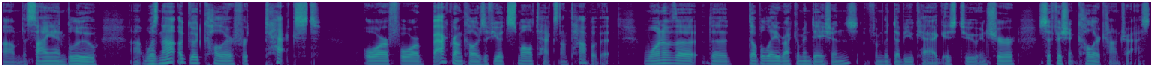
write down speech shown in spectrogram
um, the cyan blue, uh, was not a good color for text or for background colors if you had small text on top of it. One of the the AA recommendations from the WCAG is to ensure sufficient color contrast.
